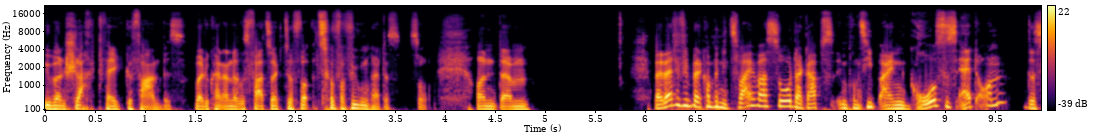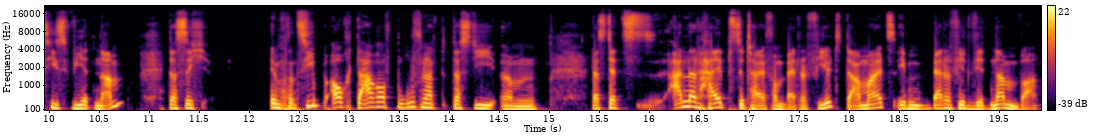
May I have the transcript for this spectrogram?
über ein Schlachtfeld gefahren bist, weil du kein anderes Fahrzeug zur, zur Verfügung hattest. So. Und ähm, bei Battlefield Bad Company 2 war es so, da gab es im Prinzip ein großes Add-on, das hieß Vietnam, das sich im Prinzip auch darauf berufen hat, dass die, ähm, dass der anderthalbste Teil vom Battlefield damals eben Battlefield Vietnam war.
